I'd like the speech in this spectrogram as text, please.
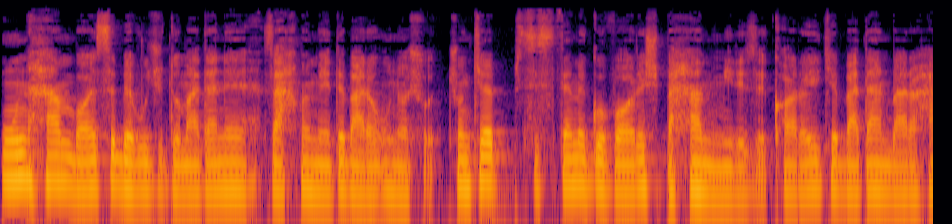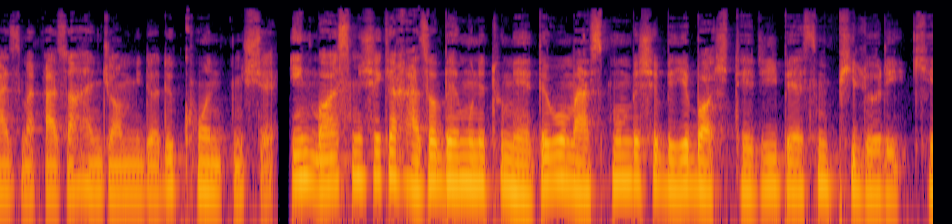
اون هم باعث به وجود اومدن زخم معده برای اونا شد. چون که سیستم گوارش به هم میریزه. کارهایی که بدن برای هضم غذا انجام می‌داده کند میشه. این باعث میشه که غذا بمونه تو معده و مسموم بشه به یه باکتری به اسم پیلوری که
